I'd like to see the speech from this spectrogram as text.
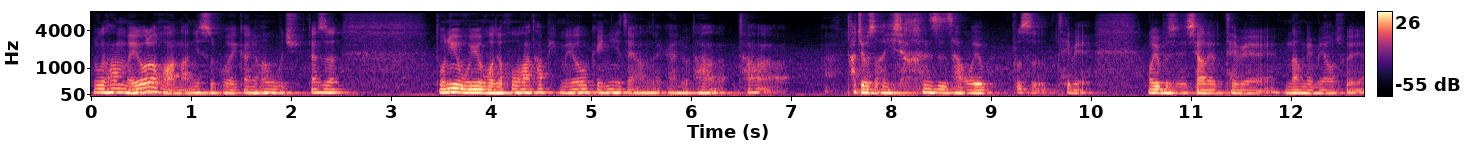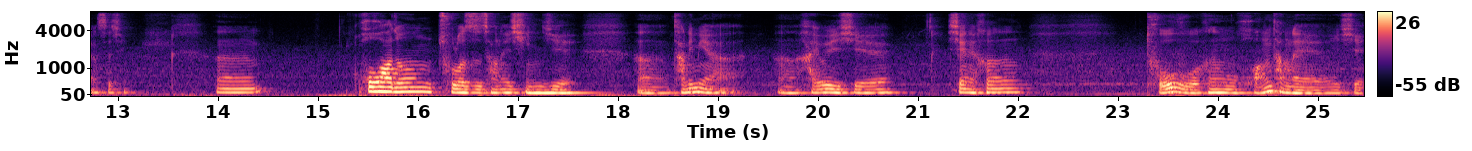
如果他们没有的话，那你是不会感觉很无趣。但是《东京物语》或者《火花》，它并没有给你这样子的感觉，它它它就是很 很日常，我又不是特别，我又不是晓得特别啷个描述一件事情。嗯，《火花》中除了日常的情节，嗯，它里面嗯还有一些显得很突兀、很荒唐的一些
